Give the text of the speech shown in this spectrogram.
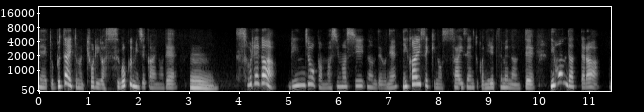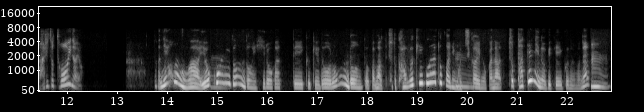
えっと、舞台との距離がすごく短いのでうんそれが臨場感増し増しなんだよね2階席の最前とか2列目なんて日本だったら割と遠いのよ。なんか日本は横にどんどん広がっていくけど、ロンドンとか、まあ、ちょっと歌舞伎小屋とかにも近いのかな、ちょっと縦に伸びていくのよね。うん、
